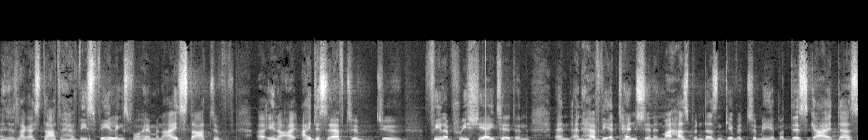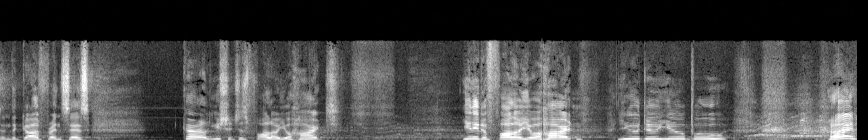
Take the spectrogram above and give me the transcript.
And she's like, I start to have these feelings for him, and I start to, uh, you know, I, I deserve to, to feel appreciated and, and, and have the attention, and my husband doesn't give it to me, but this guy does. And the girlfriend says, Girl, you should just follow your heart. You need to follow your heart. You do you, boo. right?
